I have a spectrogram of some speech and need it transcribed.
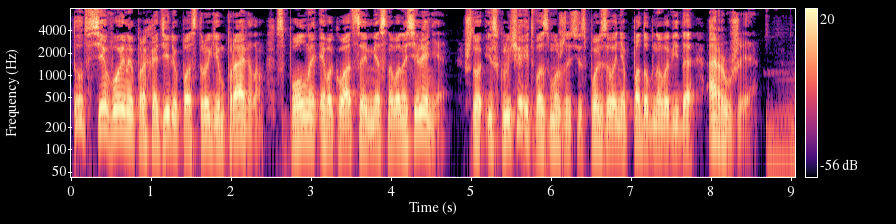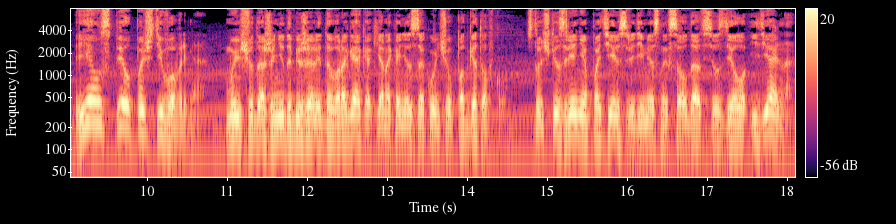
Тут все войны проходили по строгим правилам, с полной эвакуацией местного населения, что исключает возможность использования подобного вида оружия. Я успел почти вовремя. Мы еще даже не добежали до врага, как я наконец закончил подготовку. С точки зрения потерь среди местных солдат все сделал идеально,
